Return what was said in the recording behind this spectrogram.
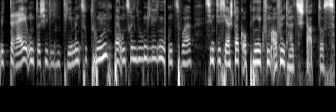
mit drei unterschiedlichen Themen zu tun bei unseren Jugendlichen. Und zwar sind die sehr stark abhängig vom Aufenthaltsstatus.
